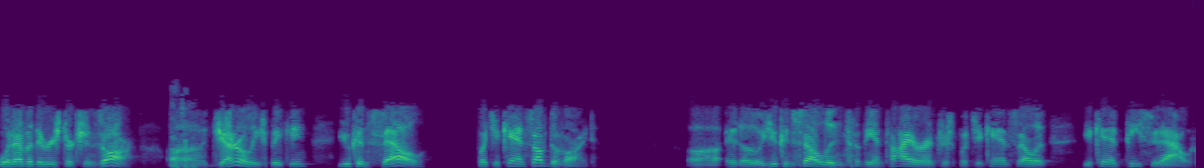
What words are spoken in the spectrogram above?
whatever the restrictions are. Okay. Uh, generally speaking, you can sell, but you can't subdivide. Uh, in other words, you can sell into the entire interest, but you can't sell it. You can't piece it out.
